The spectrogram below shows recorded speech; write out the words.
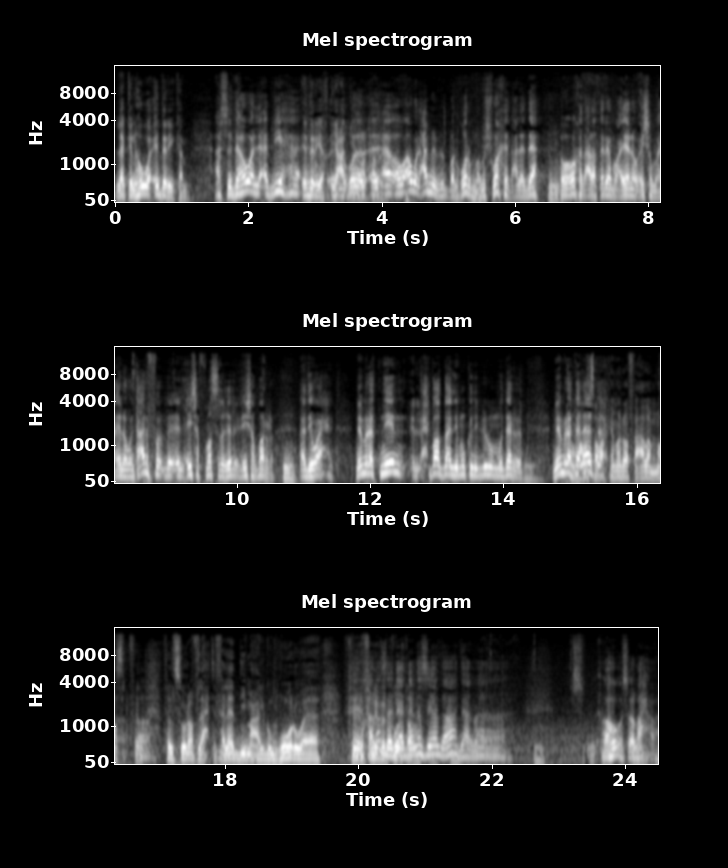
لكن هو قدر يكمل. أصل ده هو اللي قبليها قدر يعدي. أو أول عامل بيبقى الغربه مش واخد على ده. هو واخد على طريقة معينة وعيشة معينة. وأنت عارف العيشة في مصر غير العيشة بره. أدي واحد. نمرة اثنين الإحباط بقى اللي ممكن يديله المدرب. نمرة محمد صلاح ثلاثة كمان رافع علم مصر في في الصورة في الاحتفالات دي مع الجمهور وفي في ده- ليفربول ده ده ناس آه ده ما أهو صلاح. آه.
